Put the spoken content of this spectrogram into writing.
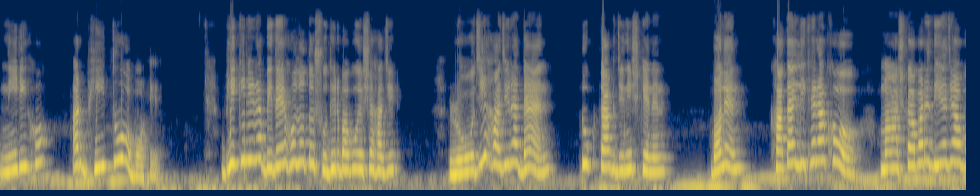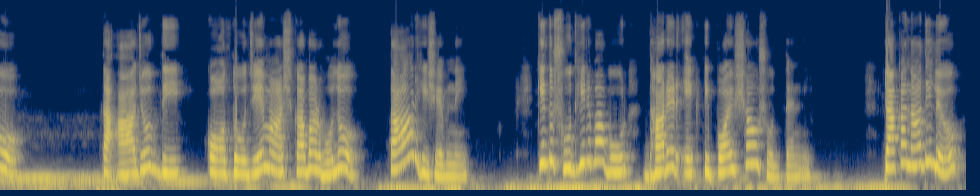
নিরীহ আর ভীতুও বটে। ভিকিরিরা বিদেয় হলো তো সুধীরবাবু এসে হাজির। রোজই হাজিরা দেন টুকটাক জিনিস কেনেন। বলেন, খাতায় লিখে রাখো, মাস কাবারে দিয়ে যাব। তা আজ অবধি কত যে মাস কাবার হলো, তার হিসেব নেই। কিন্তু সুধীর বাবুর ধারের একটি পয়সাও শোধ দেননি। টাকা না দিলেও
